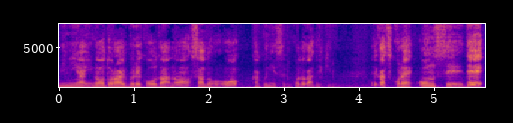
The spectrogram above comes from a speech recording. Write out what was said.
ミニアイのドライブレコーダーの作動を確認することができる。かつこれ音声で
